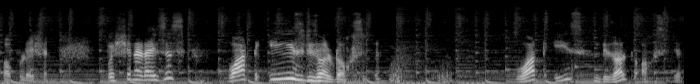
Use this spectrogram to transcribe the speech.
population. Question arises: What is dissolved oxygen? what is dissolved oxygen?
